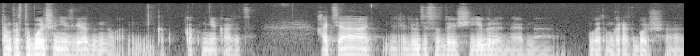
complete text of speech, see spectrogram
там просто больше неизведанного, как, как мне кажется. Хотя люди, создающие игры, наверное, в этом гораздо больше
